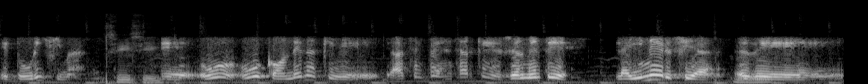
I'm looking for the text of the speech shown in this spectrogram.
eh, durísimas. Sí, sí. Eh, hubo, hubo condenas que hacen pensar que realmente la inercia de,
